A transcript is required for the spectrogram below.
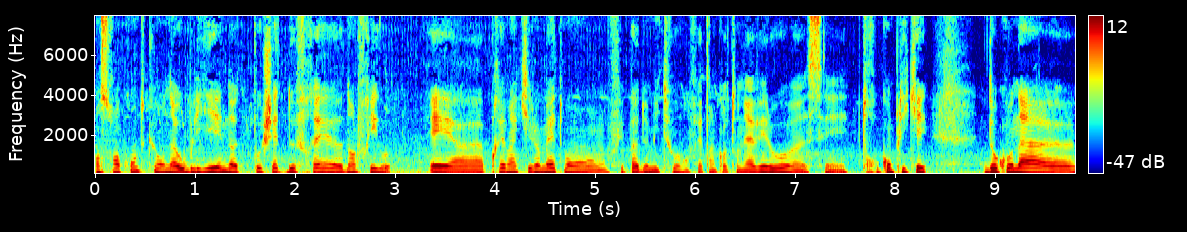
on se rend compte qu'on a oublié notre pochette de frais dans le frigo. Et après 20 km, on on fait pas demi-tour en fait. Hein. Quand on est à vélo, c'est trop compliqué. Donc on a euh,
